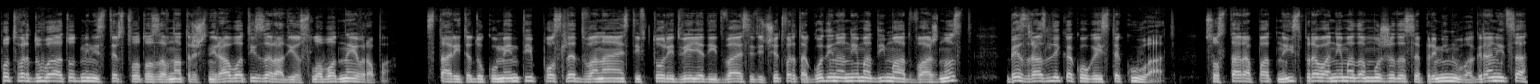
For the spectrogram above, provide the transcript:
потврдуваат од Министерството за внатрешни работи за Радио Слободна Европа. Старите документи после 12.2.2024 година нема да имаат важност, без разлика кога истекуваат. Со стара патна исправа нема да може да се преминува граница,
